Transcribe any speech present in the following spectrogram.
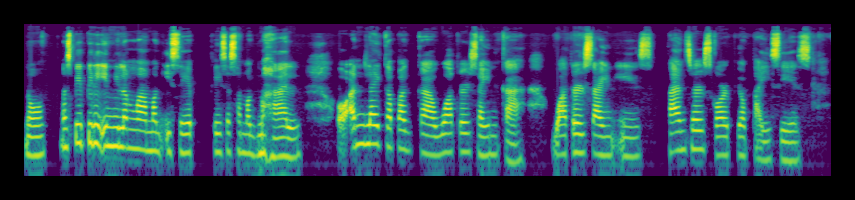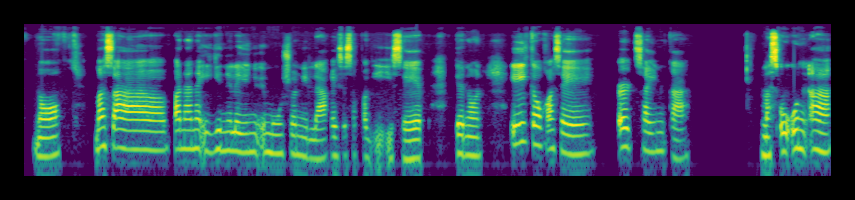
no? Mas pipiliin nilang uh, mag-isip kaysa sa magmahal. O unlike kapag ka water sign ka, water sign is Cancer, Scorpio, Pisces, no? Mas uh, pananaigin nila yun yung emotion nila kaysa sa pag-iisip. Ganon. Eh, ikaw kasi, earth sign ka, mas uun ah,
